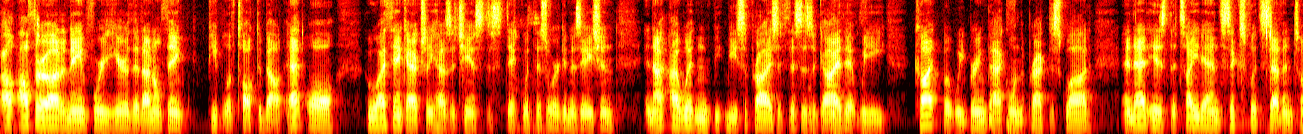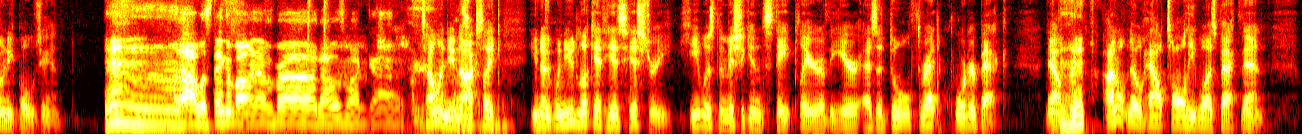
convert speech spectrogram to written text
I'll, I'll throw out a name for you here that I don't think people have talked about at all. Who I think actually has a chance to stick with this organization, and I, I wouldn't be surprised if this is a guy that we cut, but we bring back on the practice squad, and that is the tight end, six foot seven, Tony Poljan. Mm, I was thinking about him, bro. That was my guy. I'm telling you, Knox. Like you know, when you look at his history, he was the Michigan State Player of the Year as a dual threat quarterback. Now, mm-hmm. I don't know how tall he was back then,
